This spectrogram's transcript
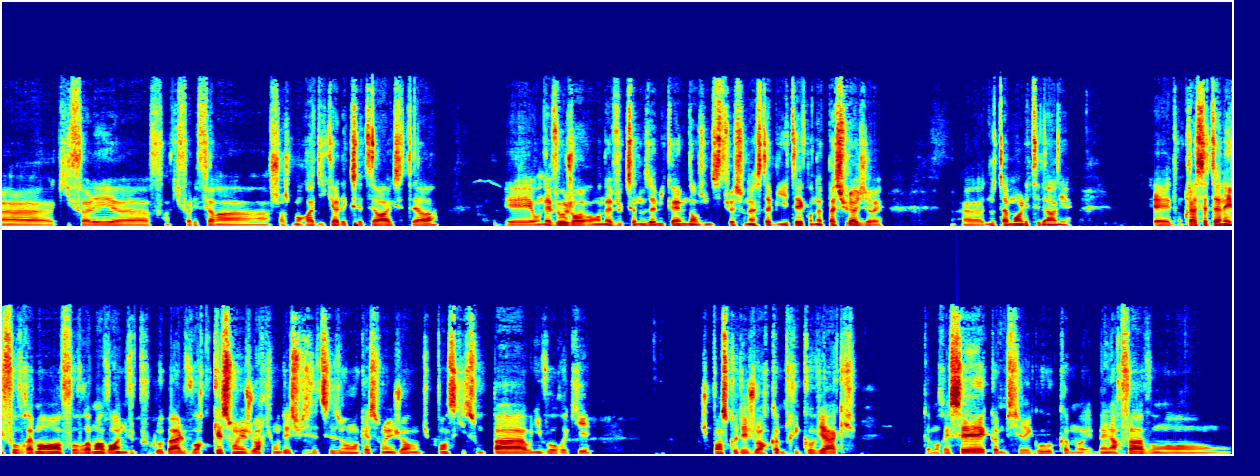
euh, qu'il fallait, euh, enfin, qu'il fallait faire un, un changement radical, etc., etc. Et on a vu on a vu que ça nous a mis quand même dans une situation d'instabilité qu'on n'a pas su la gérer, euh, notamment l'été dernier. Et donc là, cette année, il faut vraiment, faut vraiment avoir une vue plus globale, voir quels sont les joueurs qui ont déçu cette saison, quels sont les joueurs dont tu penses qu'ils sont pas au niveau requis. Je pense que des joueurs comme Trikoviak, comme Ressé, comme Sirigu, comme Ben Arfa vont,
